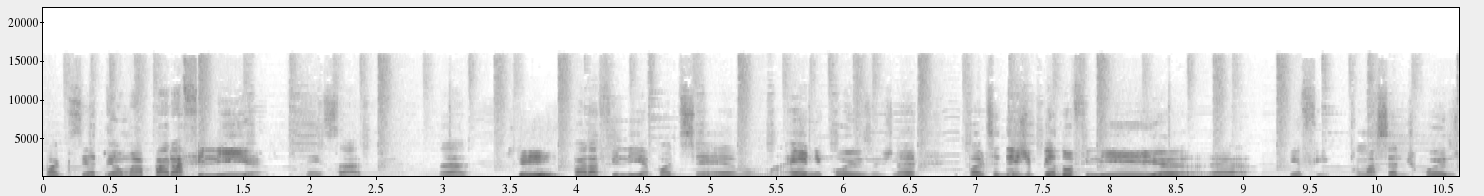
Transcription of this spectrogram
pode ser até uma parafilia, quem sabe, né? Sim. Parafilia pode ser N coisas, né? Pode ser desde pedofilia, é, enfim, uma série de coisas.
